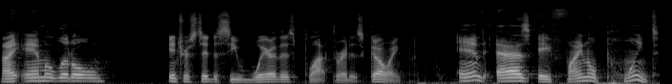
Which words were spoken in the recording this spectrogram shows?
I am a little interested to see where this plot thread is going. And as a final point,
